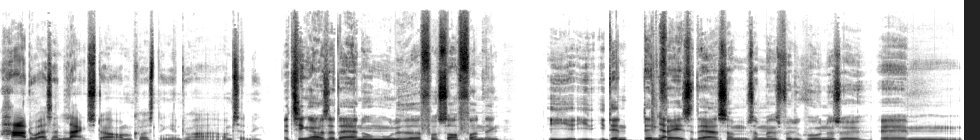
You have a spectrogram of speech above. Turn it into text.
har du altså en langt større omkostning, end du har omsætning. Jeg tænker også, at der er nogle muligheder for soft funding i, i, i den, den ja. fase der, som, som man selvfølgelig kunne undersøge. Øhm,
